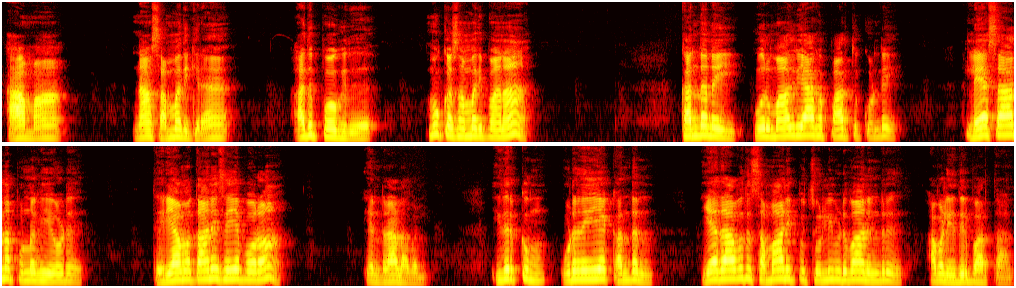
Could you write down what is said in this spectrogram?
ஆமாம் நான் சம்மதிக்கிறேன். அது போகுது. மூக்க சம்மதிப்பானா? கந்தனை ஒரு மாதிரியாக பார்த்து கொண்டு லேசான புன்னகையோடு தெரியாமத்தானே செய்ய போறோம்? என்றாள் அவள். இதற்கும் உடனேயே கந்தன் ஏதாவது சமாளிப்பு சொல்லிவிடுவான் என்று அவள் எதிர்பார்த்தாள்.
